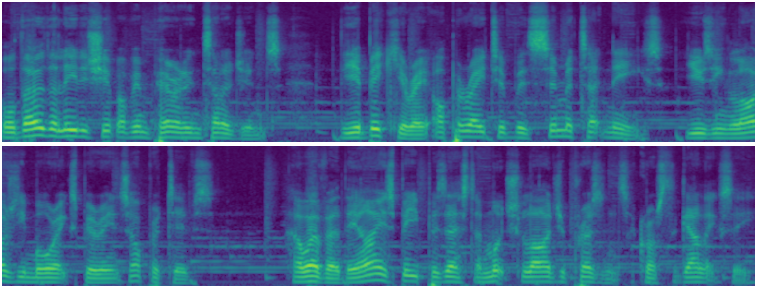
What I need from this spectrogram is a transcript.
Although the leadership of Imperial intelligence, the Ubiqtorate operated with similar techniques using largely more experienced operatives. However, the ISB possessed a much larger presence across the galaxy.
